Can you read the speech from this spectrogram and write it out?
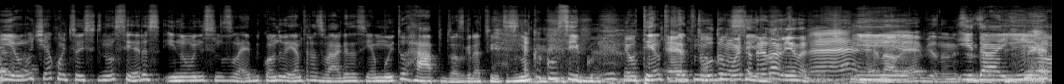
e eu não tinha condições financeiras, e no Unicinos Lab, quando entra as vagas, assim, é muito rápido as gratuitas, nunca consigo. Eu tento, É tento, tudo muito consigo. adrenalina. gente. E, É na Lab, no e Unicinos daí eu,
